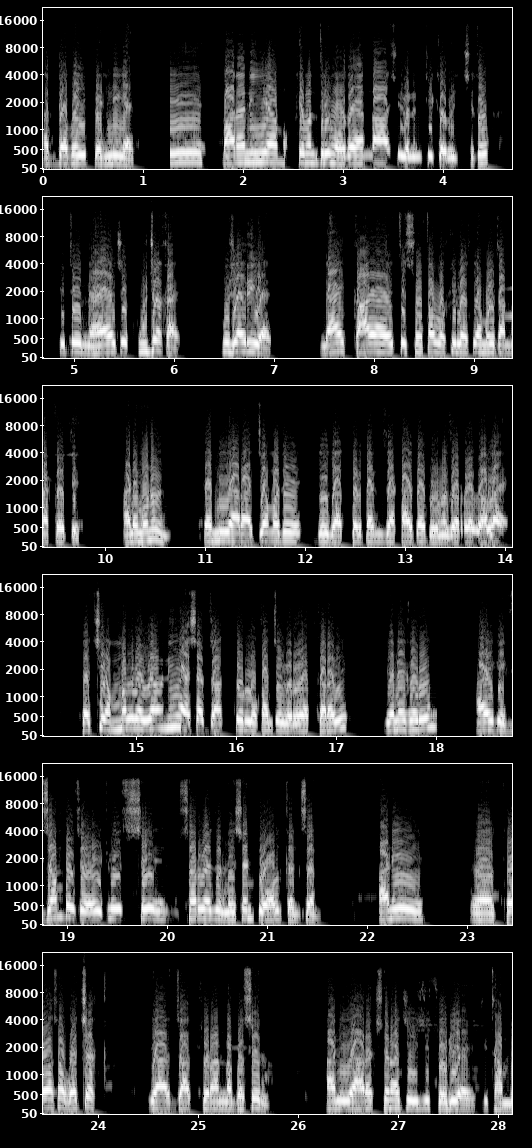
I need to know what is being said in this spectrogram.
अद्यापही पेंडिंग आहेत. मी माननीय मुख्यमंत्री महोदयांना अशी विनंती करू इच्छितो की ते न्यायाचे पूजक आहेत पुजारी आहेत. न्याय काय आहे ते स्वतः वकील असल्यामुळे त्यांना कळते. आणि म्हणून त्यांनी या राज्यामध्ये जो जात पडताळणीचा कायदा दोन हजार आहे त्याची अंमलबजावणी अशा जातचोर लोकांच्या विरोधात करावी जेणेकरून हा एक example it will serve as a lesson to all concern आणि थोडासा वचक या जातचोरांना बसेल आणि आरक्षणाची जी चोरी आहे ती थांबेल.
